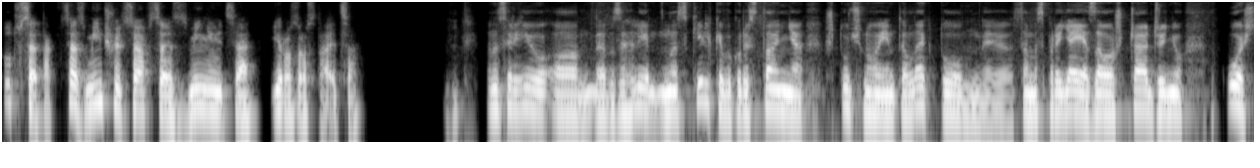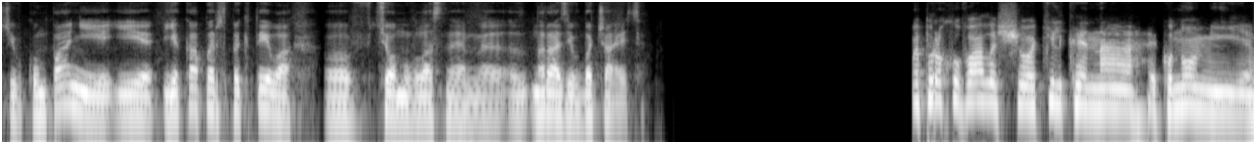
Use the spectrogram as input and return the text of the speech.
Тут все так, все змінчується, все змінюється і розростається. Пане Сергію, а е, взагалі наскільки використання штучного інтелекту е, саме сприяє заощадженню коштів компанії, і яка перспектива е, в цьому власне наразі вбачається? Ми порахували, що тільки на економії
